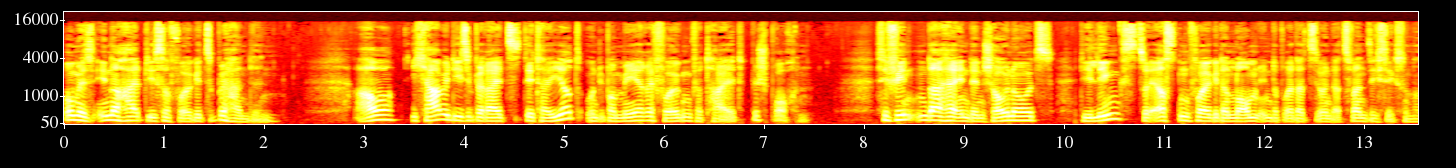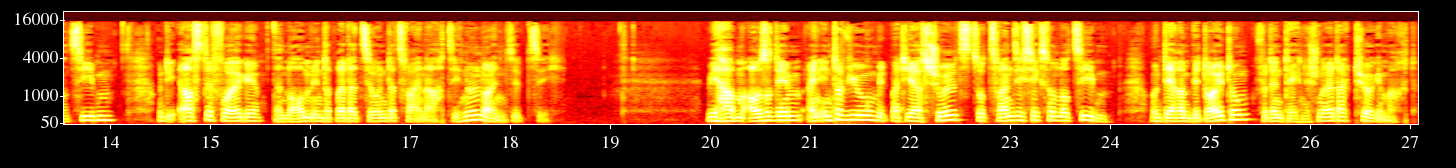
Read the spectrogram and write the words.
um es innerhalb dieser Folge zu behandeln. Aber ich habe diese bereits detailliert und über mehrere Folgen verteilt besprochen. Sie finden daher in den Show Notes die Links zur ersten Folge der Normeninterpretation der 20607 und die erste Folge der Normeninterpretation der 82079. Wir haben außerdem ein Interview mit Matthias Schulz zur 20607 und deren Bedeutung für den technischen Redakteur gemacht.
